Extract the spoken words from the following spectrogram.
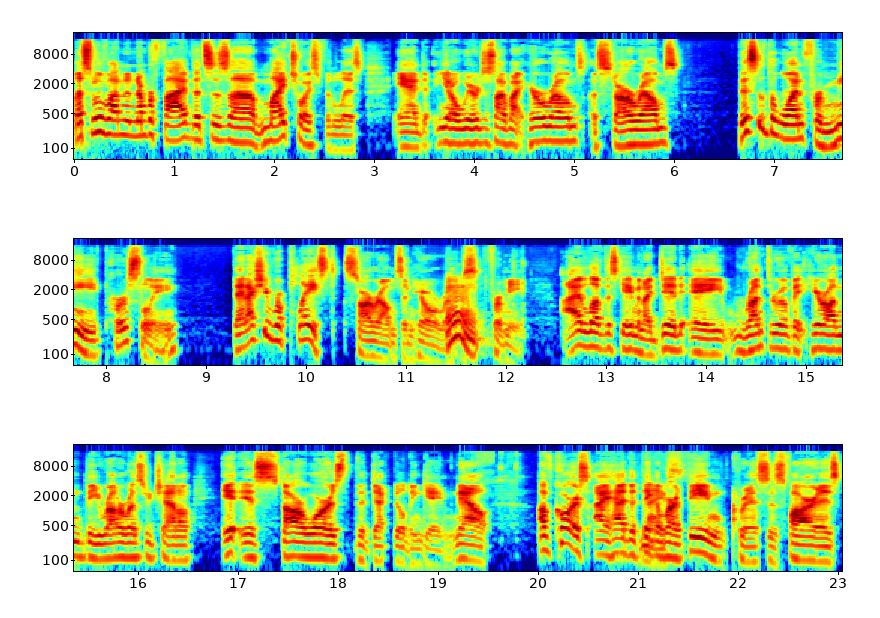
Let's move on to number five. This is uh, my choice for the list. And, you know, we were just talking about Hero Realms, uh, Star Realms. This is the one for me personally that actually replaced Star Realms and Hero Realms for me. I love this game and I did a run through of it here on the Ronald Runs Through channel. It is Star Wars, the deck building game. Now, of course, I had to think of our theme, Chris, as far as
